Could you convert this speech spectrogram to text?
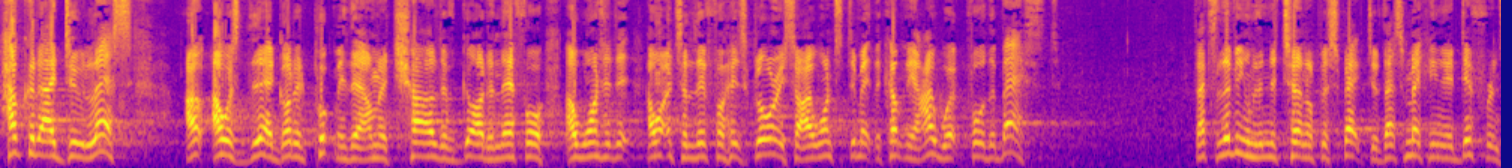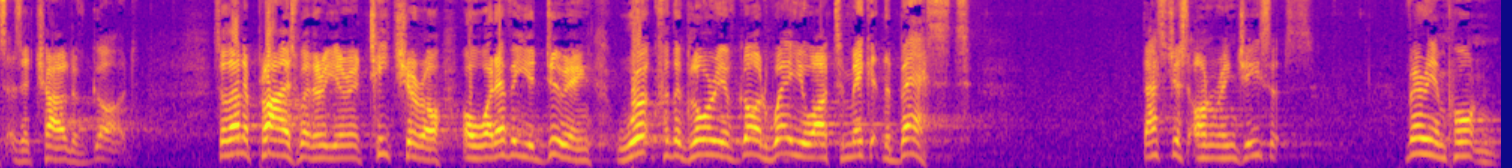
How could I do less? I, I, was there. God had put me there. I'm a child of God, and therefore I wanted, it, I wanted to live for His glory, so I wanted to make the company I worked for the best. That's living with an eternal perspective. That's making a difference as a child of God. So that applies whether you're a teacher or, or whatever you're doing. Work for the glory of God where you are to make it the best. That's just honoring Jesus. Very important.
